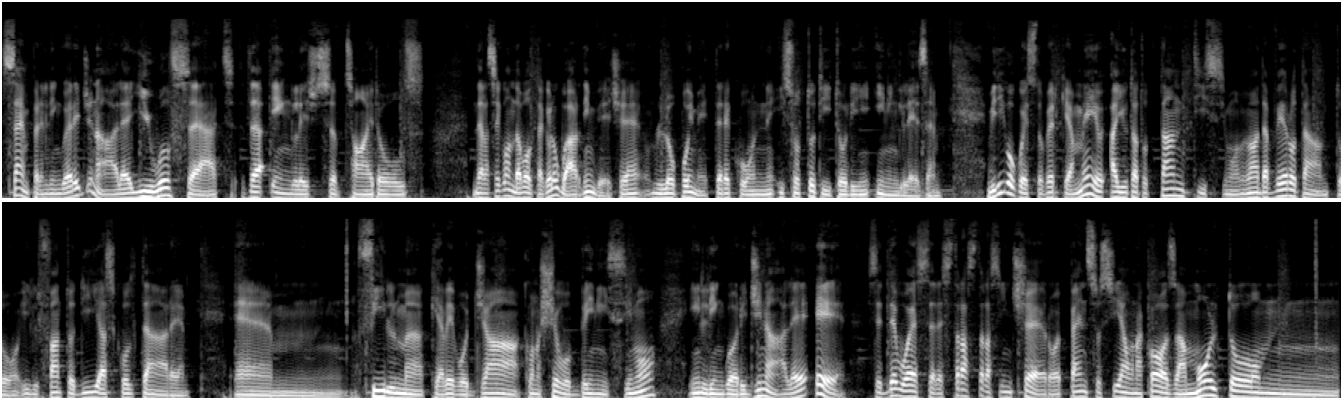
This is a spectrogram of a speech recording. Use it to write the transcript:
sempre in lingua originale, you will set the English subtitles. Nella seconda volta che lo guardi invece lo puoi mettere con i sottotitoli in inglese. Vi dico questo perché a me ha aiutato tantissimo, ma davvero tanto, il fatto di ascoltare ehm, film che avevo già, conoscevo benissimo in lingua originale e se devo essere stra stra sincero e penso sia una cosa molto... Mm,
